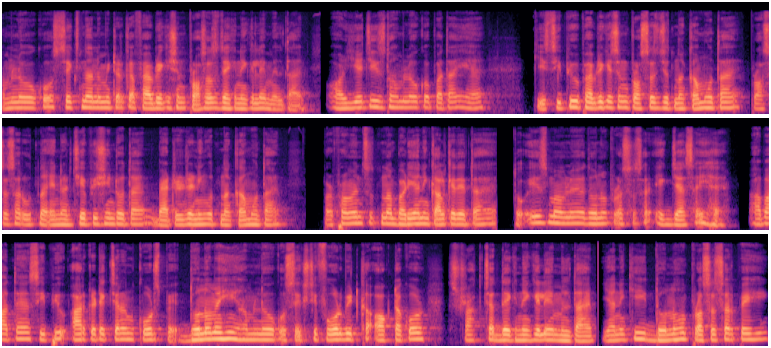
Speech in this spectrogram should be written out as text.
हम लोगों को 6 नैनोमीटर का फैब्रिकेशन प्रोसेस देखने के लिए मिलता है। और ये चीज़ तो हम लोगों को पता ही है कि सीपीयू फैब्रिकेशन प्रोसेस जितना कम होता है प्रोसेसर उतना एनर्जी एफिशिएंट होता है बैटरी ड्रेनिंग उतना कम होता है। परफॉर्मेंस उतना बढ़िया निकाल के देता है तो इस मामले में दोनों प्रोसेसर एक जैसा ही है। अब आते हैं सीपीयू आर्किटेक्चर एंड कोर्स पे। दोनों में ही हम लोगों को 64 बिट का ऑक्टा कोर स्ट्रक्चर देखने के लिए मिलता है, यानी कि दोनों प्रोसेसर पे ही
